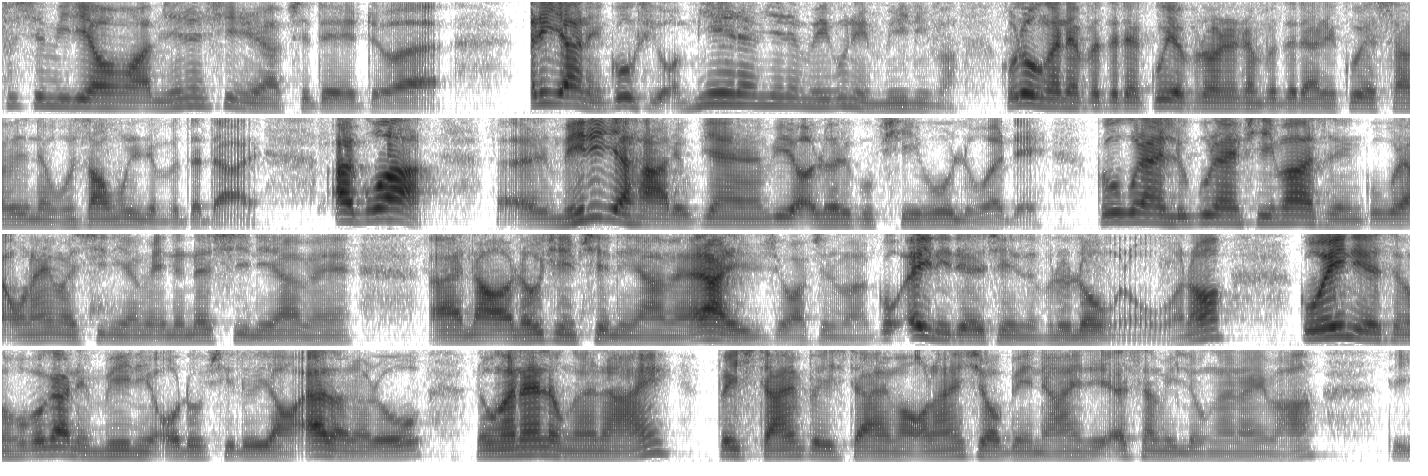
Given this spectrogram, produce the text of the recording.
social media ပေါ်မှာအမြဲတမ်းရှိနေတာဖြစ်တဲ့အတွက် အဲ့ဒီကနေကိုယ့်စီကိုအမြဲတမ်းအမြဲတမ်းမေးခွန်းတွေမေးနေမှာကိုလုပ်ငန်းနဲ့ပတ်သက်တဲ့ကိုယ့်ရဲ့ product နဲ့ပတ်သက်တာတွေကိုယ့်ရဲ့ service နဲ့ဝန်ဆောင်မှုတွေနဲ့ပတ်သက်တာတွေအကွာမေးနေကြဟာတွေပြန်ပြီးတော့အလွယ်တကူဖြေဖို့လိုအပ်တယ်ကိုကိုယ်တိုင်လူကိုယ်တိုင်ဖြေမှဆိုရင်ကိုကိုယ်တိုင် online မှာရှိနေရမယ် internet ရှိနေရမယ်အဲနောက်အလုပ်ချင်းဖြစ်နေရမယ်အဲ့ဒါတွေပြောဖြစ်နေမှာကိုအိတ်နေတဲ့အချိန်ဆိုဘယ်လိုလုပ်မလို့ပေါ့နော်ကိုအိတ်နေဆိုရင်ဟိုဘက်ကနေမေးနေ auto ဖြေလို့ရအောင်အဲ့ဒါတော့တို့လုပ်ငန်းတိုင်းလုပ်ငန်းတိုင်း page time page time မှာ online shopping တိုင်းဒီ SME လုပ်ငန်းတိုင်းမှာဒီ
